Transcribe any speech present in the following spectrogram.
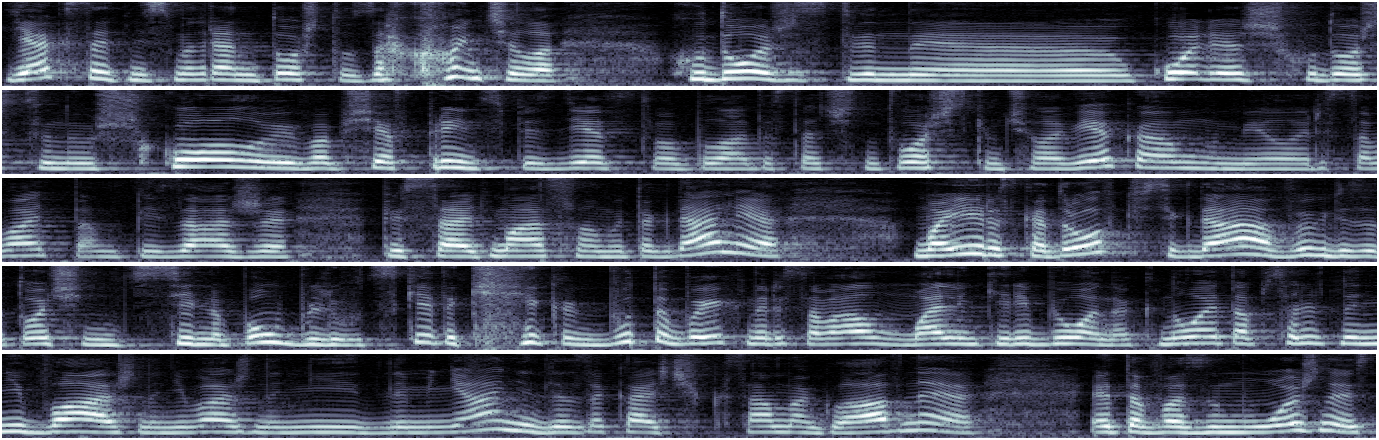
Я, кстати, несмотря на то, что закончила художественный э, колледж, художественную школу и вообще, в принципе, с детства была достаточно творческим человеком, умела рисовать там пейзажи, писать маслом и так далее мои раскадровки всегда выглядят очень сильно по-ублюдски, такие, как будто бы их нарисовал маленький ребенок. Но это абсолютно не важно, не важно ни для меня, ни для заказчика. Самое главное — это возможность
